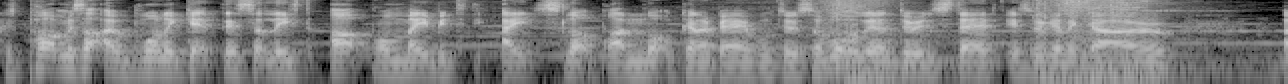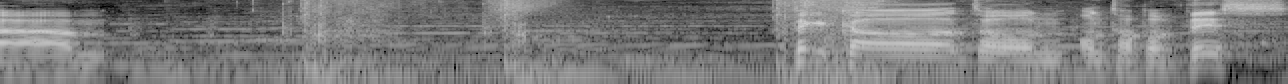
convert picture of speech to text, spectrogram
because part of me is like I want to get this at least up on maybe to the 8 slot, but I'm not going to be able to. So what we're going to do instead is we're going to go... Um, pick a card on, on top of this.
